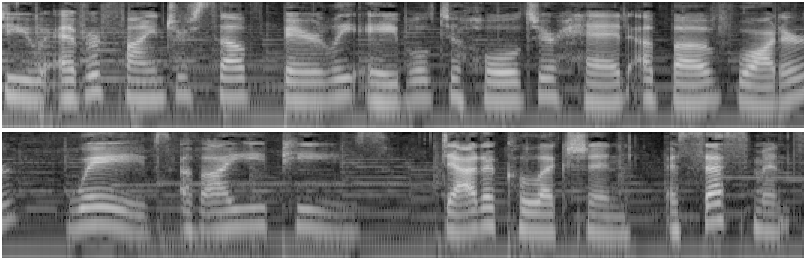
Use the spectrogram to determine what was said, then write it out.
Do you ever find yourself barely able to hold your head above water? Waves of IEPs, data collection, assessments,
